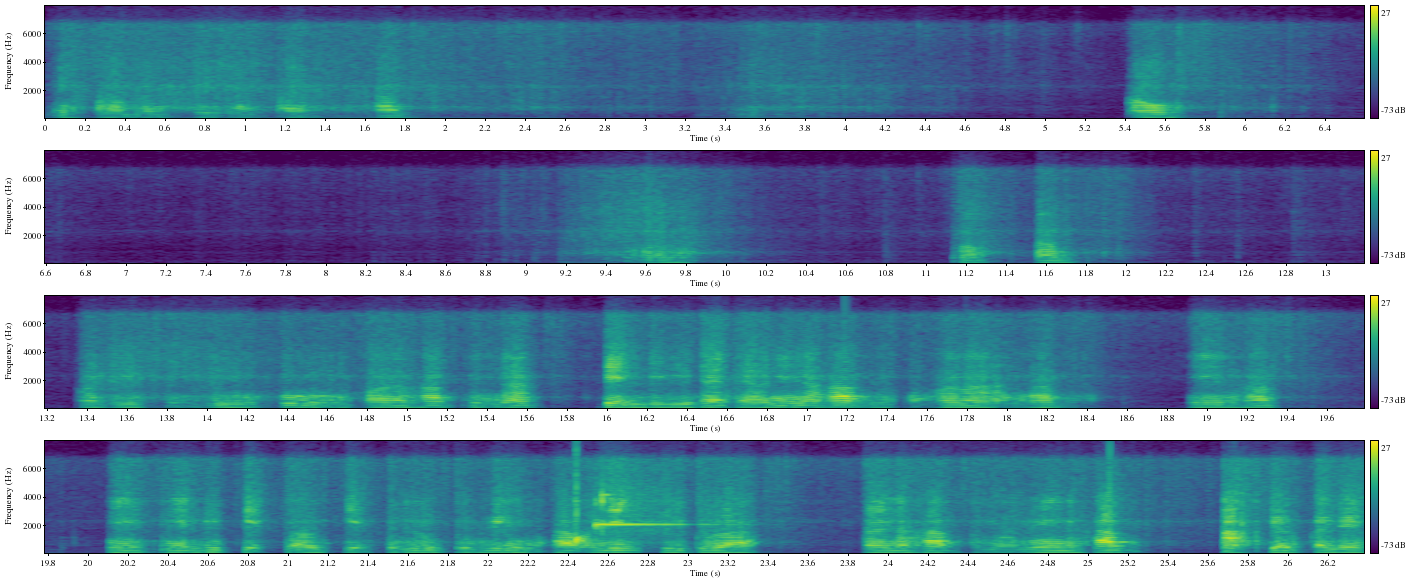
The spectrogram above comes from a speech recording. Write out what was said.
ไม่ความมันคือลงไปนะครับเอาเอาเอาครับมาดูดูคู่ของเขานะครับหนึ่งนะ เด่นดีแถวๆนี้นะครับหนึ่งของข้างหน้านะครับ นี่นะครับนี่เน้นที่เจ็ดเราเจ็ดเป็นลูกเป็นวิ่งนะครับ อันนี้คือตัวนั้นนะครับประมาณนี้นะครับ อะเกี่ยวกันเลย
